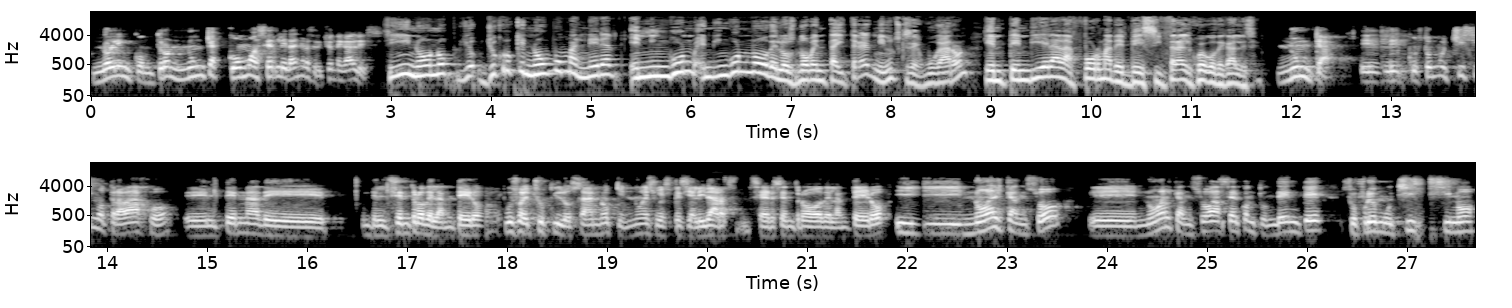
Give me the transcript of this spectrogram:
no le encontró nunca cómo hacerle daño a la selección de Gales. Sí, no, no, yo, yo creo que no hubo manera en ningún, en ninguno de los 93 minutos que se jugaron que entendiera la forma de descifrar el juego de Gales. ¿eh? Nunca. Eh, le costó muchísimo trabajo el tema de del centro delantero, puso al Chucky Lozano, que no es su especialidad ser centro delantero, y no alcanzó eh, no alcanzó a ser contundente, sufrió muchísimo.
